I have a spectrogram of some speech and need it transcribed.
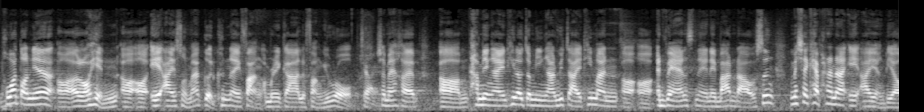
เพราะว่าตอนเนี้ยเอ่อเราเห็นเอ่อเอ่อ AI ส่วนมากเกิดขึ้นในฝั่งอเมริกาหรือฝั่งยุโรป ใช่ใช่ไหมครับเอิ่มทำยังไงที่เราจะมีงานวิจัยที่มันเอ่อเอ่อ advance ในในบ้านเรา ซึ่งไม่ใช่แค่พัฒนา AI อย่างเดียว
